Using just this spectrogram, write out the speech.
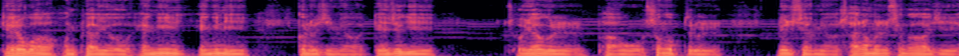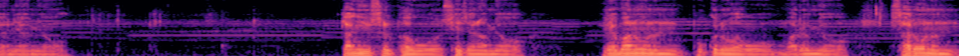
대로가 황폐하여 행인, 행인이 끊어지며 대적이 조약을 파하고 성읍들을 멸시하며 사람을 생각하지 아니하며 땅이 슬퍼하고 세전하며 레바논은 부끄러워하고 마르며 사로는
